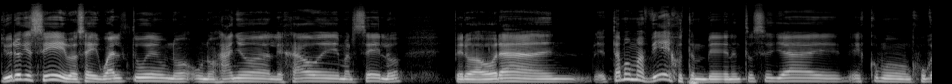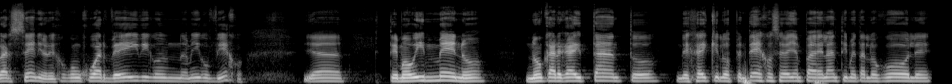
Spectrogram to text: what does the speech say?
Yo creo que sí, o sea, igual tuve unos años alejado de Marcelo, pero ahora estamos más viejos también, entonces ya es, es como jugar senior, es como jugar baby con amigos viejos. Ya te movís menos, no cargáis tanto, dejáis que los pendejos se vayan para adelante y metan los goles,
